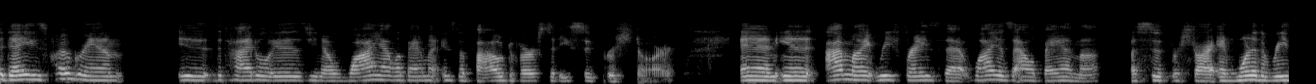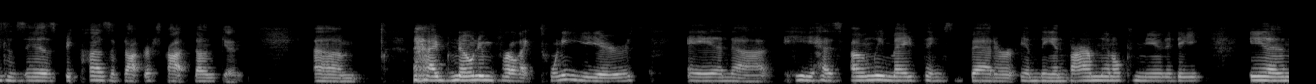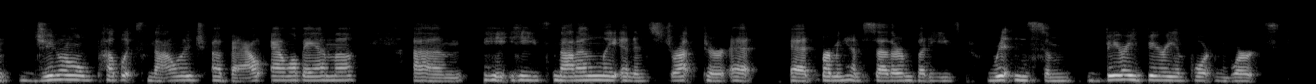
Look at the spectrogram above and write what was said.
today's program is the title is, you know, why Alabama is a biodiversity superstar. And in, I might rephrase that. Why is Alabama a superstar? And one of the reasons is because of Dr. Scot Duncan. Um, I've known him for like 20 years, and uh, he has only made things better in the environmental community, in general public's knowledge about Alabama. Um, he, he's not only an instructor at, at Birmingham Southern, but he's written some very, very important works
